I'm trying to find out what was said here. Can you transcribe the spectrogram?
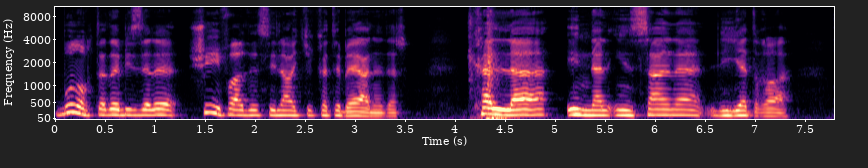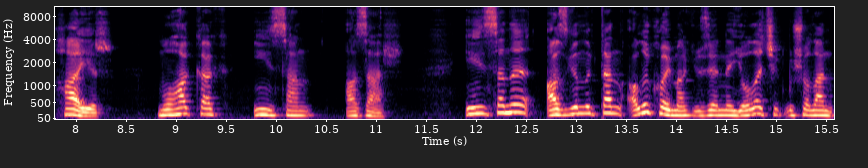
bu noktada bizlere şu ifadesiyle hakikati beyan eder. Kalla innel insane liyedga. Hayır, muhakkak insan azar. İnsanı azgınlıktan alıkoymak üzerine yola çıkmış olan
